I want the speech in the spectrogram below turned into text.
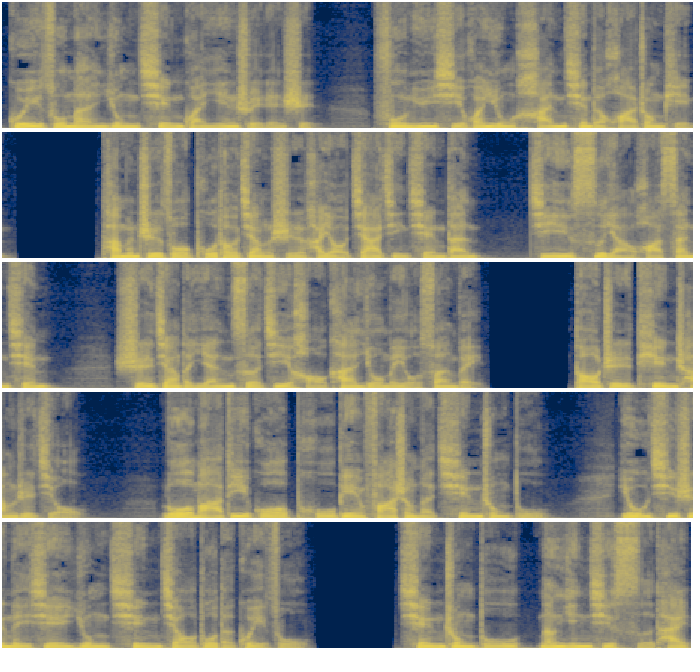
贵族们用铅管饮水，人士、妇女喜欢用含铅的化妆品。他们制作葡萄酱时还要加进铅丹，即四氧化三铅，使酱的颜色既好看又没有酸味，导致天长日久。罗马帝国普遍发生了铅中毒。尤其是那些用铅较多的贵族，铅中毒能引起死胎、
